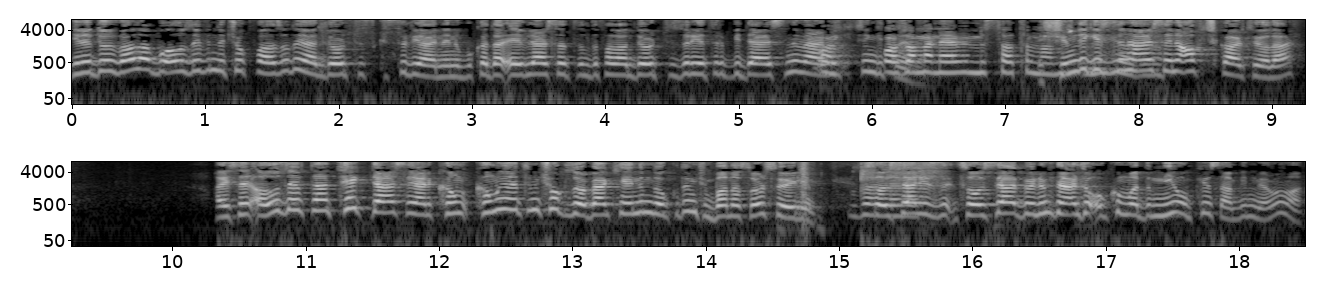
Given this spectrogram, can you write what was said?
Yine de valla bu Oğuz evinde çok fazla da yani 400 küsür yani. Hani bu kadar evler satıldı falan 400 lira yatırıp bir dersini vermek için o, gitmedi. o zaman evimiz E satılmamış. Şimdi gitsin her bilmiyorum. sene af çıkartıyorlar. Hayır sen Ağuz Ev'den tek derse yani kamu, kamu yönetimi çok zor. Ben kendim de okuduğum için bana sor söyleyeyim. Sosyal evet. sosyal bölümlerde okumadım. Niye okuyorsam bilmiyorum ama.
